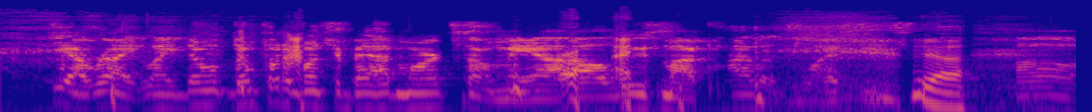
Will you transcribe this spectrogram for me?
yeah, right. Like, don't don't put a bunch of bad marks on me. I'll lose my pilot's license. yeah. Um,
